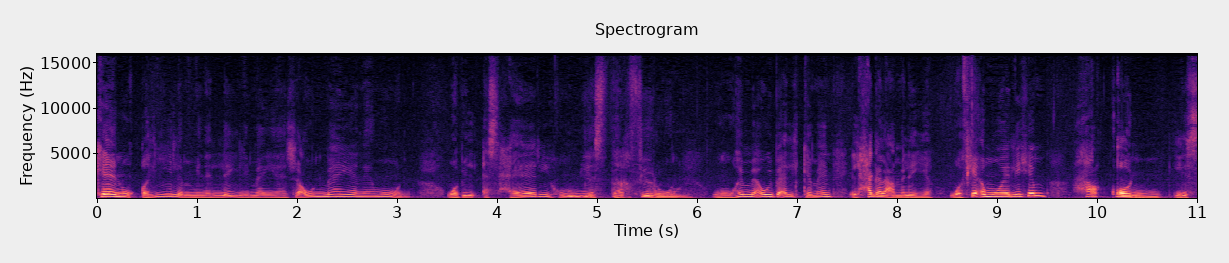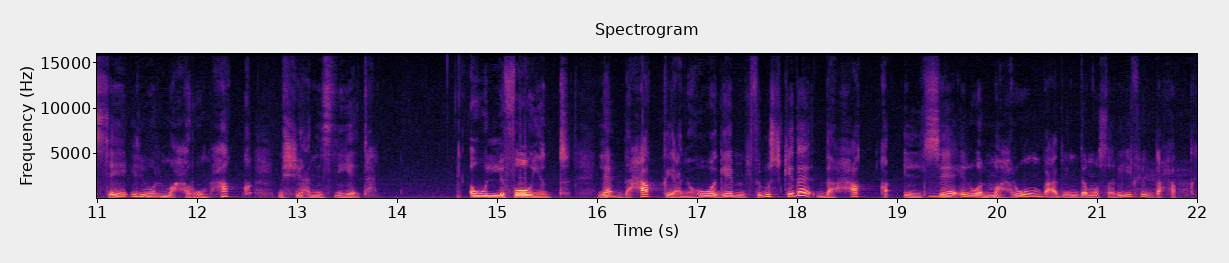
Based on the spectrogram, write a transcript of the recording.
كانوا قليلا من الليل ما يهجعون ما ينامون. وبالأسحار هم يستغفرون. يستغفرون. ومهم قوي بقى كمان الحاجة العملية. وفي أموالهم حق للسائل والمحروم. حق مش يعني الزيادة أو اللي فايض. لا ده حق. يعني هو جايب الفلوس كده ده حق السائل والمحروم. بعدين ده مصاريفي وده حقي.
